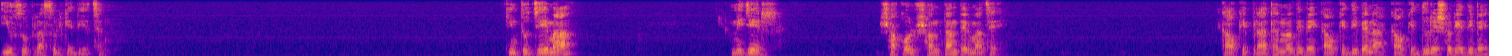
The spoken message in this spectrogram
ইউসুফ রাসুলকে দিয়েছেন। কিন্তু যে মা নিজের সকল সন্তানদের মাঝে কাউকে প্রাধান্য দিবে, কাউকে দিবে না, কাউকে দূরে সরিয়ে দিবে,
